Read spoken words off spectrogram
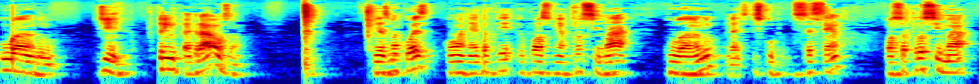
o ângulo de 30 graus, ó, Mesma coisa, com a régua T eu posso me aproximar do ângulo, desculpa, de 60, posso aproximar,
